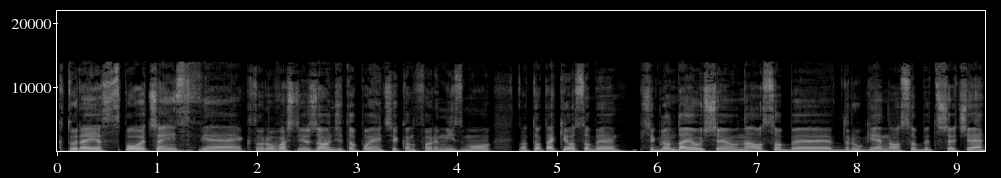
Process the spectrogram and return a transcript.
która jest w społeczeństwie, którą właśnie rządzi to pojęcie konformizmu, no to takie osoby przyglądają się na osoby drugie, na osoby trzecie,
